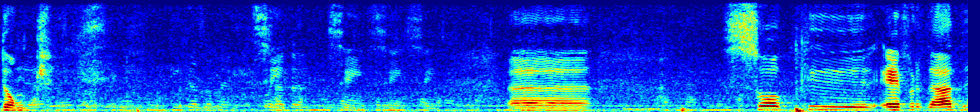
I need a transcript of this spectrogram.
Donc, Ah, só que é verdade,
